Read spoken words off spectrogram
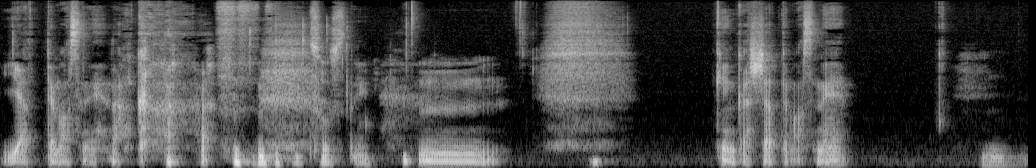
やってますね、なんか。そうですね。うーん。喧嘩しちゃってますね。うん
